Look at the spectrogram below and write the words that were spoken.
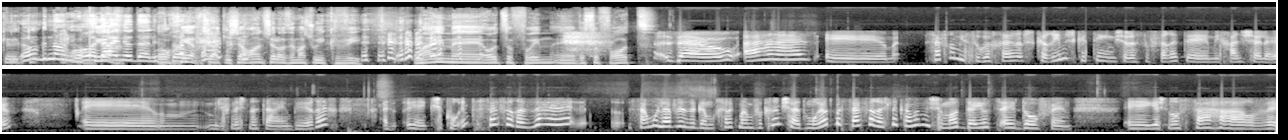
כ- עגנון, הוא עדיין יודע לכתוב. הוכיח שהכישרון שלו זה משהו עקבי. מה עם אה, עוד סופרים אה, וסופרות? זהו, אז אה, ספר מסוג אחר, שקרים שקטים של הסופרת אה, מיכל שלו, אה, מלפני שנתיים בערך. אז כשקוראים את הספר הזה, שמו לב לזה גם חלק מהמבקרים, שהדמויות בספר יש לכמה משמות די יוצאי דופן. ישנו סהר ו...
